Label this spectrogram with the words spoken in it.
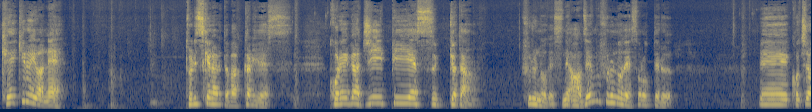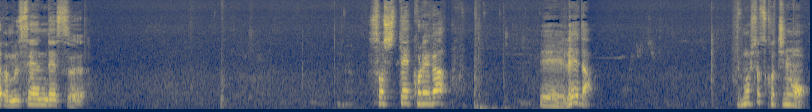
ケーキ類はね取り付けられたばっかりです。これが GPS 魚探。フルのですね。あ全部フルので揃ってるえー、こちらが無線です。そしてこれが、えー、レーダー。もう一つこっちにも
